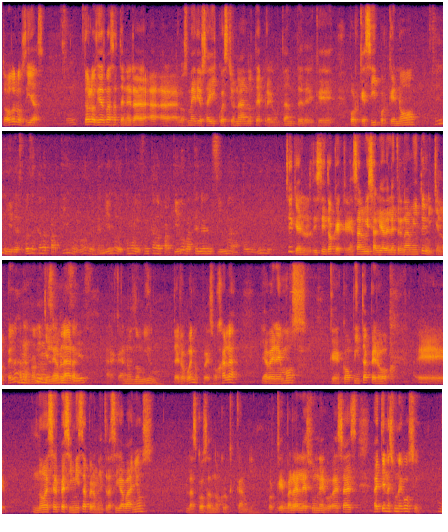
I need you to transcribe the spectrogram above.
todos los días. Sí. Todos los días vas a tener a, a- a los medios ahí cuestionándote, preguntándote de que, por qué sí, por qué no. Sí, y después de cada partido, ¿no? Dependiendo de cómo le fue en cada partido, va a tener encima a todo el mundo. Sí, que el distinto que, que en San Luis salía del entrenamiento y ni quien lo pelara, ¿no? Ni quien Sí, le hablara. Acá no es lo mismo. Pero bueno, pues ojalá. Ya veremos que, cómo pinta, pero eh, no es ser pesimista, pero mientras siga Baños, las cosas no creo que cambien. Porque para él es un negocio. Esa es, ahí tienes un negocio.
